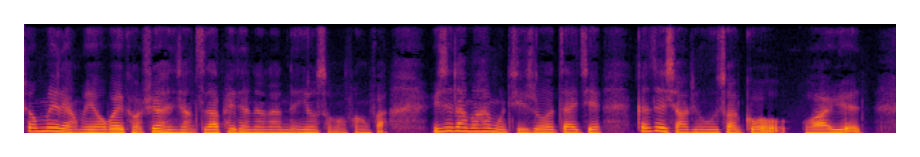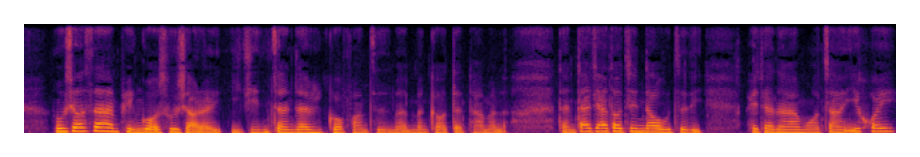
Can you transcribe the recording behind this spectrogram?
兄妹俩没有胃口，却很想知道佩特娜拉能有什么方法。于是他们和母鸡说了再见，跟着小女巫穿过花园。卢修斯和苹果树小人已经站在苹果房子门门口等他们了。等大家都进到屋子里，佩特娜拉魔杖一挥。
